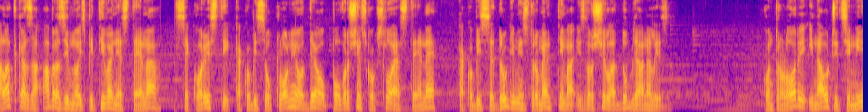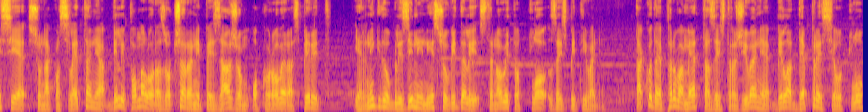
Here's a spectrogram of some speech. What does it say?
Alatka za abrazivno ispitivanje stena se koristi kako bi se uklonio deo površinskog sloja stene kako bi se drugim instrumentima izvršila dublja analiza. Kontrolori i naučici misije su nakon sletanja bili pomalo razočarani pejzažom oko rovera Spirit jer nigde u blizini nisu vidjeli stanovito tlo za ispitivanje. Tako da je prva meta za istraživanje bila depresija u tlu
